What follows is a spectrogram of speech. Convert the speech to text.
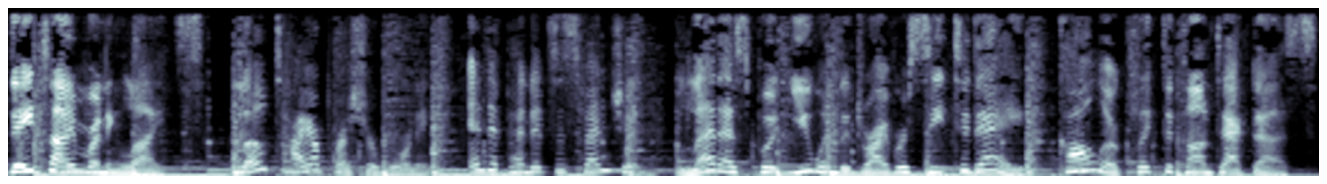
daytime running lights, low tire pressure warning, independent suspension. Let us put you in the driver's seat today. Call or click to contact us.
